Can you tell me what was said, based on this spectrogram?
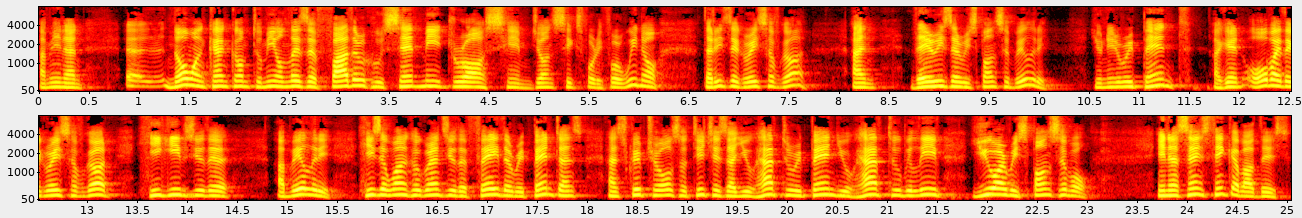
I mean, and uh, no one can come to me unless the Father who sent me draws him. John 6 44. We know that it's the grace of God. And there is a responsibility. You need to repent. Again, all by the grace of God. He gives you the ability. He's the one who grants you the faith, the repentance. And Scripture also teaches that you have to repent, you have to believe, you are responsible. In a sense, think about this.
